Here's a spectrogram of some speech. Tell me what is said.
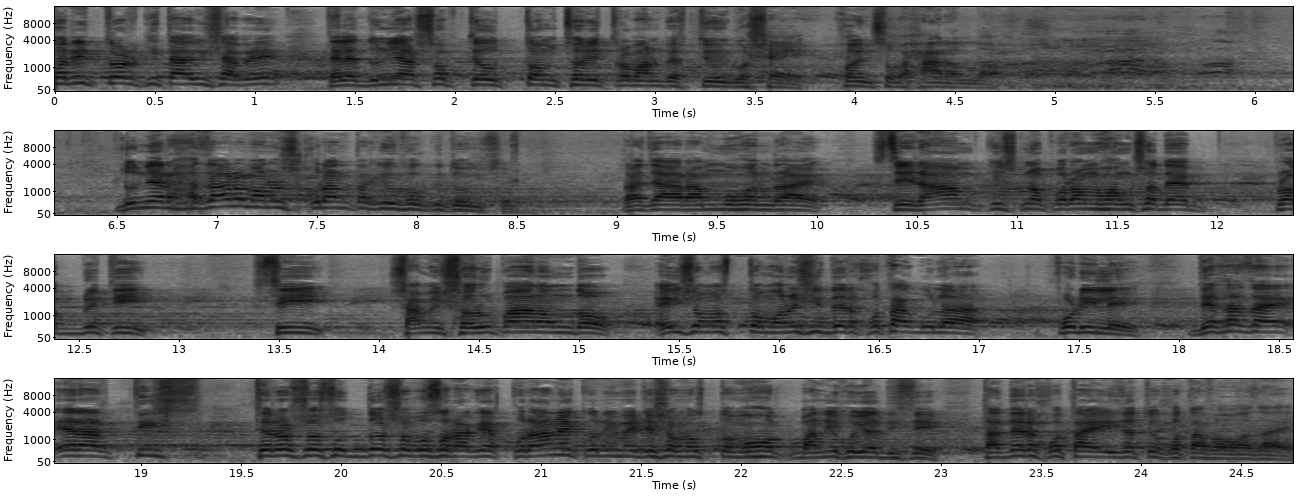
চরিত্রর কিতাব হিসাবে, তাহলে দুনিয়ার সবচেয়ে উত্তম চরিত্রবান ব্যক্তি হইব সে। হইন সুবাহান আল্লাহ দুনিয়ার হাজারো মানুষ কোরআন তাকে উপকৃত হয়েছে। রাজা রামমোহন রায়, শ্রী রামকৃষ্ণ পরমহংসদেব, প্রভৃতি শ্রী স্বামী স্বরূপানন্দ, এই সমস্ত মনীষীদের কথাগুলা পড়িলে দেখা যায় এরা ত্রিশ, তেরোশো, চোদ্দোশো বছর আগে কোরআনে করিমে যে সমস্ত মহৎ বাণী হইয়া দিছে, তাদের কথা এই জাতীয় কথা পাওয়া যায়।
